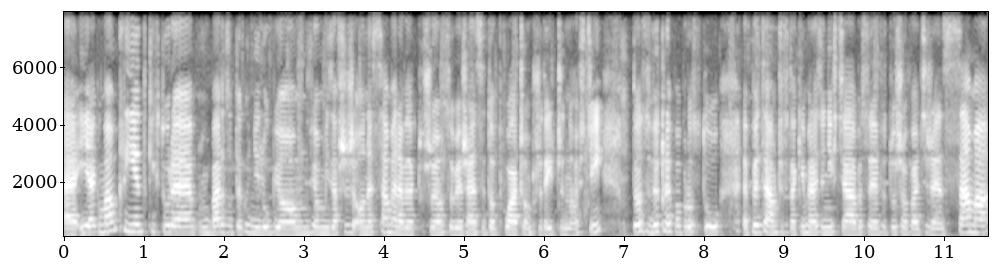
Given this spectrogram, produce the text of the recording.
e, i jak mam klientki, które bardzo tego nie lubią, mówią mi zawsze, że one same nawet jak tuszują sobie rzęsy, to płaczą przy tej czynności, to zwykle po prostu pytam, czy w takim razie nie chciałaby sobie wytuszować rzęs sama,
